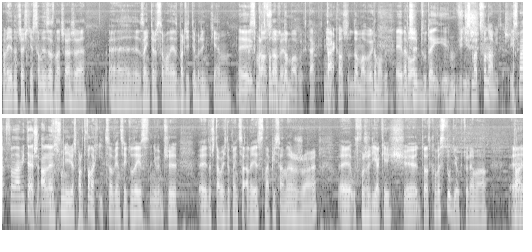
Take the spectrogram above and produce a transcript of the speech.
Ale jednocześnie Sony zaznacza, że e, zainteresowane jest bardziej tym rynkiem Y, Konsol smartfonowym, domowych, tak. Nie, Tak. konsol domowych. domowych. y, Bo Znaczy, tutaj y, mhm. I widzisz... smartfonami też. I smartfonami też, ale Ale wspomnieli o smartfonach i co więcej, tutaj jest, nie wiem czy e, doczytałeś do końca, ale jest napisane, że e, utworzyli jakieś e, dodatkowe studio, które ma e, Tak,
